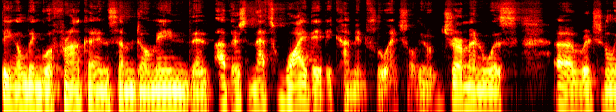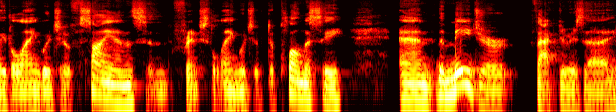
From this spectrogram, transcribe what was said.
being a lingua franca in some domain than others, and that's why they become influential. You know, German was uh, originally the language of science, and French the language of diplomacy, and the major factor is uh,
